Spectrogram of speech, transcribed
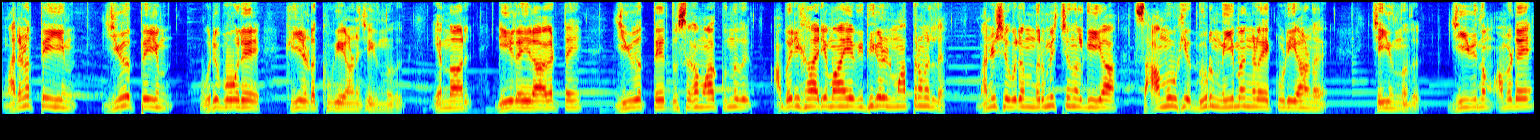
മരണത്തെയും ജീവിതത്തെയും ഒരുപോലെ കീഴടക്കുകയാണ് ചെയ്യുന്നത്. എന്നാൽ ലീലയിലാകട്ടെ ജീവിതത്തെ ദുസ്സഹമാക്കുന്നത് അപരിഹാര്യമായ വിധികൾ മാത്രമല്ല മനുഷ്യകുലം നിർമ്മിച്ചു നൽകിയ സാമൂഹ്യ ദുർനിയമങ്ങളെ കൂടിയാണ് ചെയ്യുന്നത്. ജീവിതം അവിടെ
